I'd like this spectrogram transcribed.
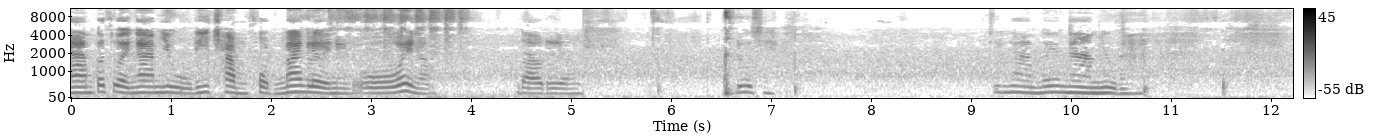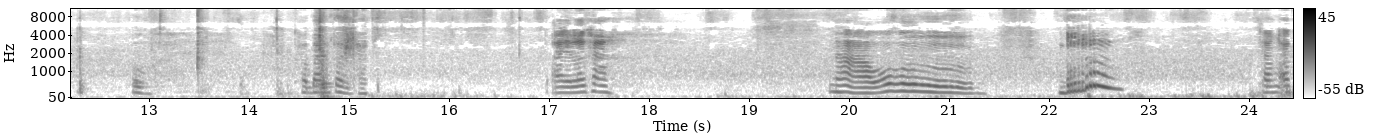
งามก็สวยงามอยู่ดีฉ่ำฝนมากเลยเนี่ยโอ้ยเนาะดาวเรือง ดูสิที่งามก็ยังงามอยู่นะคะโอ้เข้าบ้านก่อนค่ะ ไปแล้วค่ะ หนาวบรรทั้งอา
